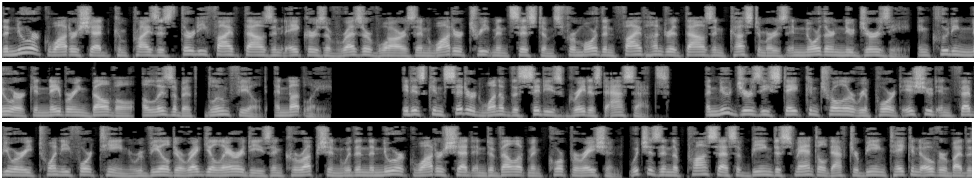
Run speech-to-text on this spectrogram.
The Newark watershed comprises 35,000 acres of reservoirs and water treatment systems for more than 500,000 customers in northern New Jersey, including Newark and neighboring Belleville, Elizabeth, Bloomfield, and Nutley. It is considered one of the city's greatest assets. A New Jersey State Controller report issued in February 2014 revealed irregularities and corruption within the Newark Watershed and Development Corporation, which is in the process of being dismantled after being taken over by the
